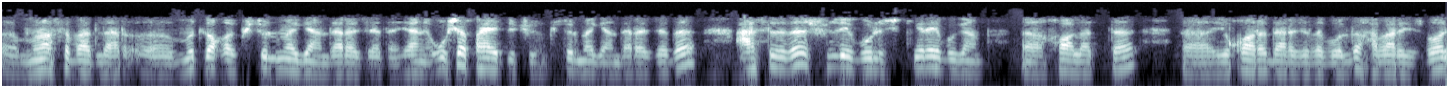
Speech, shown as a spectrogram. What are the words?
E, munosabatlar e, mutlaqo kutilmagan darajada ya'ni o'sha payt uchun kutilmagan darajada aslida shunday bo'lishi kerak bo'lgan e, holatda yuqori darajada bo'ldi. Xabaringiz bor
